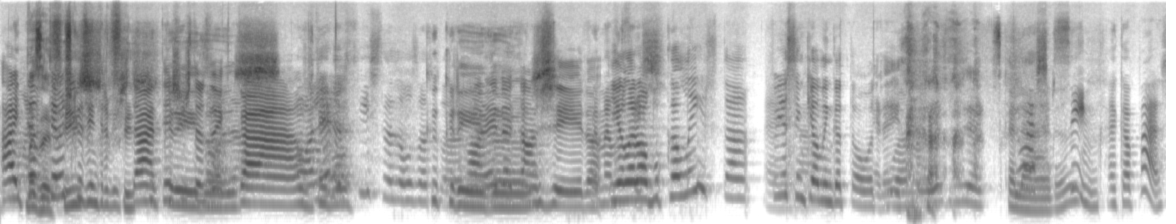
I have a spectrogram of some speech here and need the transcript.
Ai, então é temos fixe, que os entrevistar, fixe, tens de trazer cá. Olha, era fixe os Que querido. Era tão giro. E ele era o vocalista. Foi assim que ele engatou a tua. Se calhar. Eu acho que sim, é capaz.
